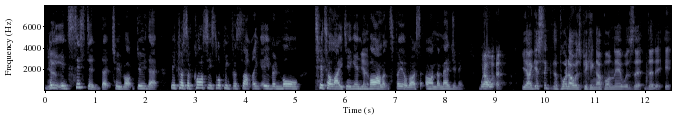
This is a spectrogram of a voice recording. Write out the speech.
Yeah. He insisted that Tuvok do that because, of course, he's looking for something even more titillating in Yeah. the violence field. I, am imagining. Well, uh, Yeah, I guess the, the point I was picking up on there was that that it, it,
